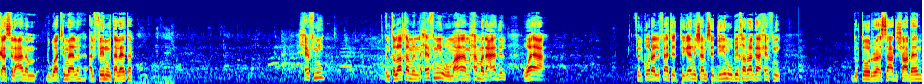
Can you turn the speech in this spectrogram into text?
كأس العالم بجواتيمالا 2003 حفني انطلاقة من حفني ومعاه محمد عادل واقع في الكرة اللي فاتت تجاني شمس الدين وبيخرجها حفني. دكتور سعد شعبان.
